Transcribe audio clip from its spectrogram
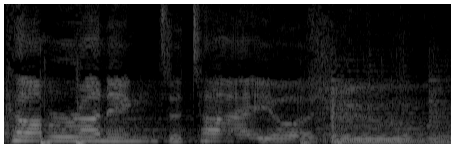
come running to tie your shoe.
